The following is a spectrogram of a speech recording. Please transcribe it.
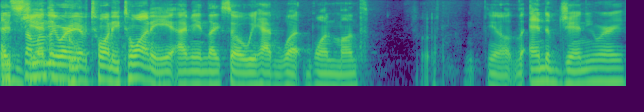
it's in some of the January of 2020. I mean, like, so we had what one month. You know, the end of January.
